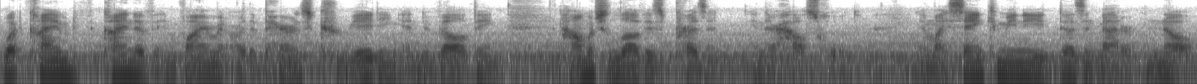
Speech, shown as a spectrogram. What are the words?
What kind of, kind of environment are the parents creating and developing? How much love is present in their household? Am I saying community doesn't matter? No,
